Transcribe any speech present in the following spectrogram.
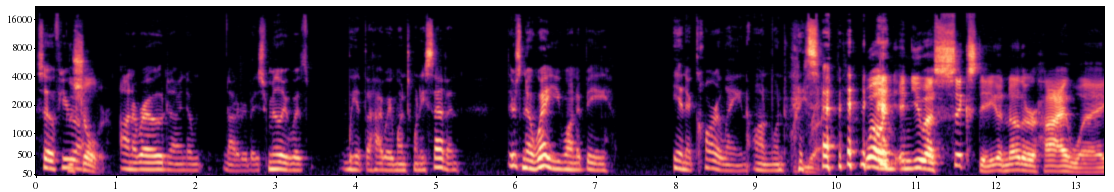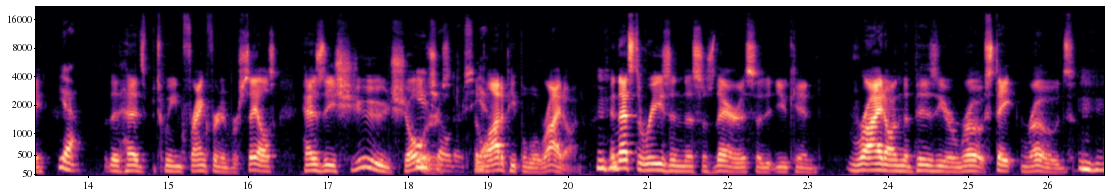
So if you're the shoulder. on a road, I know not everybody's familiar with, we hit the highway 127. There's no way you want to be in a car lane on 127. Well, in, in US 60, another highway, yeah, that heads between Frankfort and Versailles has these huge shoulders, shoulders, that yeah. a lot of people will ride on. Mm-hmm. And that's the reason this is there is so that you can ride on the busier road state roads mm-hmm.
